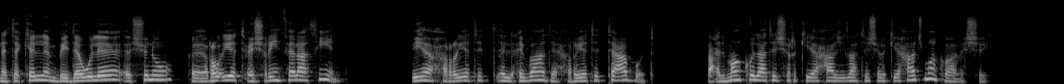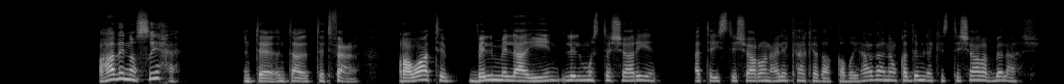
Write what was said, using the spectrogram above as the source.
نتكلم بدولة شنو؟ رؤية 2030 فيها حرية العبادة حرية التعبد. بعد ماكو لا تشرك يا حاج لا تشرك يا حاج ماكو هذا الشيء. فهذه نصيحه أنت أنت تدفع رواتب بالملايين للمستشارين حتى يستشارون عليك هكذا قضية. هذا أنا مقدم لك استشارة ببلاش.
